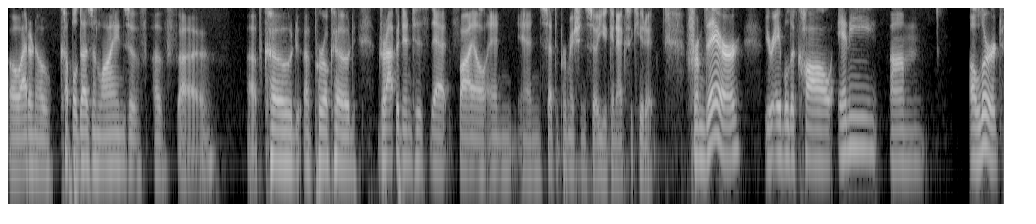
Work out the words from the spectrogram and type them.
oh I don't know couple dozen lines of of uh, of code of Perl code, drop it into that file, and and set the permissions so you can execute it. From there, you're able to call any um, alert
